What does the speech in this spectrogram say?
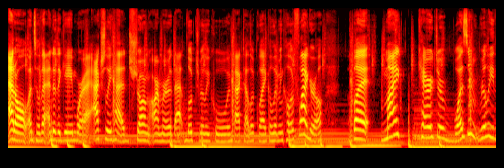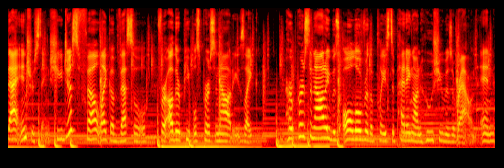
at all until the end of the game where I actually had strong armor that looked really cool. In fact, I looked like a living color fly girl. But my character wasn't really that interesting. She just felt like a vessel for other people's personalities. Like her personality was all over the place depending on who she was around. And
